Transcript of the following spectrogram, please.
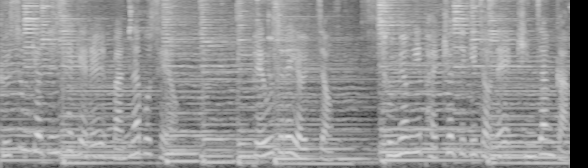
그 숨겨진 세계를 만나보세요. 배우들의 열정, 조명이 밝혀지기 전에 긴장감.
